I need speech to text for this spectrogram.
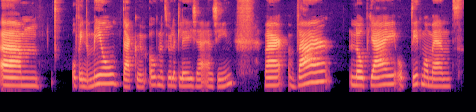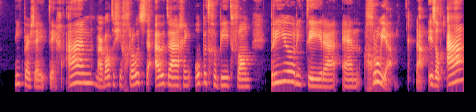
Um, of in de mail, daar kun je hem ook natuurlijk lezen en zien. Maar waar loop jij op dit moment niet per se tegenaan, maar wat is je grootste uitdaging op het gebied van prioriteren en groeien? Nou, is dat A,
